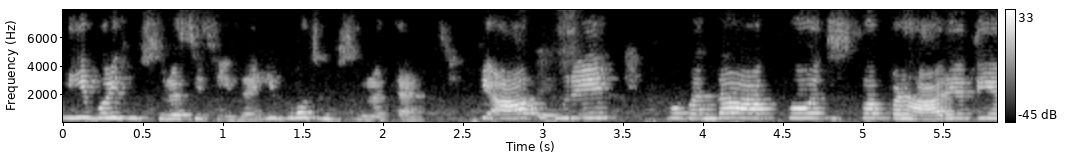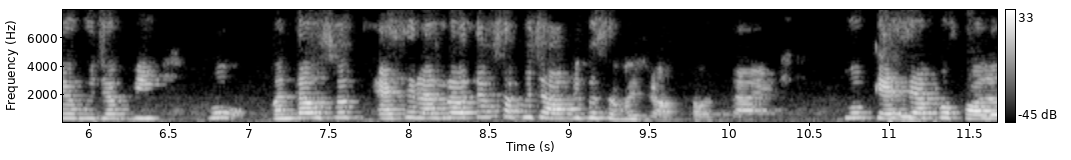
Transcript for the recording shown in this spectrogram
یہ بڑی خوبصورت سی چیز ہے یہ بہت خوبصورت ہے کہ آپ پورے وہ بندہ آپ کو جس کو آپ پڑھا رہے ہوتے ہیں وہ جب بھی وہ بندہ اس وقت ایسے لگ رہا ہوتا ہے وہ سب کچھ آپ ہی کو سمجھ رہا ہوتا ہے۔ وہ کیسے آپ کو فالو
